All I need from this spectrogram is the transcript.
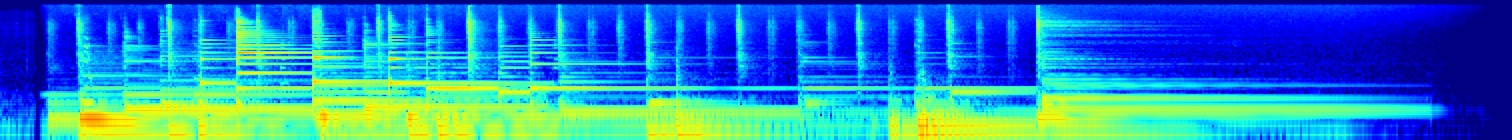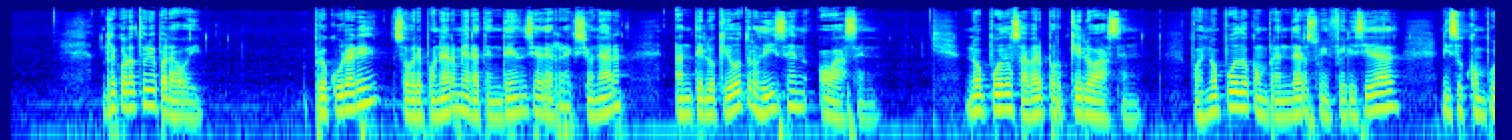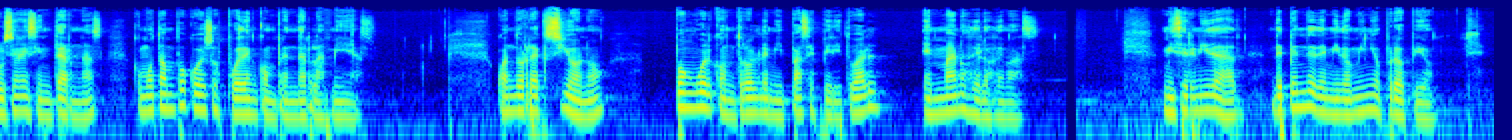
Recordatorio para hoy. Procuraré sobreponerme a la tendencia de reaccionar ante lo que otros dicen o hacen. No puedo saber por qué lo hacen, pues no puedo comprender su infelicidad ni sus compulsiones internas, como tampoco ellos pueden comprender las mías. Cuando reacciono, pongo el control de mi paz espiritual en manos de los demás. Mi serenidad depende de mi dominio propio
